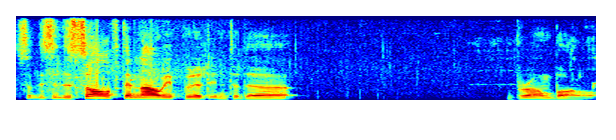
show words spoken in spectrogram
So this is dissolved and now we put it into the brown bottle.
